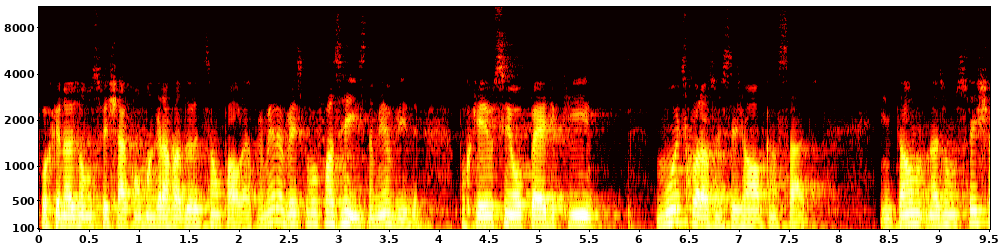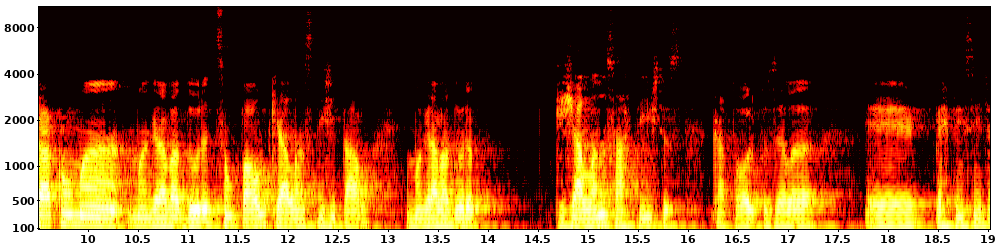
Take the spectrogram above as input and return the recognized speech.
porque nós vamos fechar com uma gravadora de São Paulo. É a primeira vez que eu vou fazer isso na minha vida, porque o Senhor pede que muitos corações sejam alcançados. Então, nós vamos fechar com uma, uma gravadora de São Paulo, que é a Lance Digital, uma gravadora que já lança artistas católicos. Ela é pertencente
